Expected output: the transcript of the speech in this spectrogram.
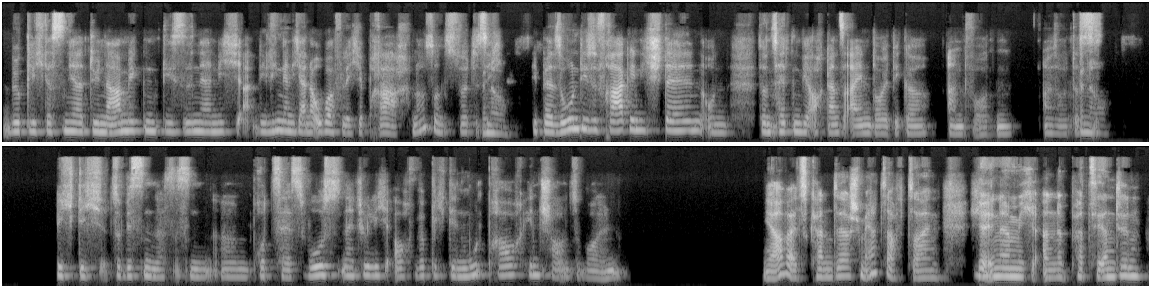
wirklich, das sind ja Dynamiken, die sind ja nicht, die liegen ja nicht an der Oberfläche brach, ne? Sonst würde genau. sich die Person diese Frage nicht stellen und sonst hätten wir auch ganz eindeutige Antworten. Also das genau. ist wichtig zu wissen, das ist ein ähm, Prozess, wo es natürlich auch wirklich den Mut braucht, hinschauen zu wollen. Ja, weil es kann sehr schmerzhaft sein. Ich erinnere mich an eine Patientin,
